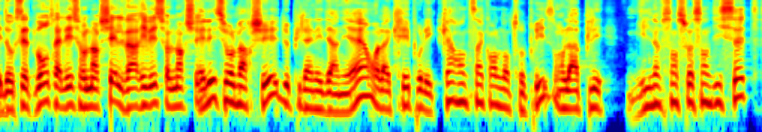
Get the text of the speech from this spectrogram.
Et donc cette montre, elle est sur le marché, elle va arriver sur le marché Elle est sur le marché depuis l'année dernière. On l'a créée pour les 45 ans de l'entreprise. On l'a appelée 1977.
